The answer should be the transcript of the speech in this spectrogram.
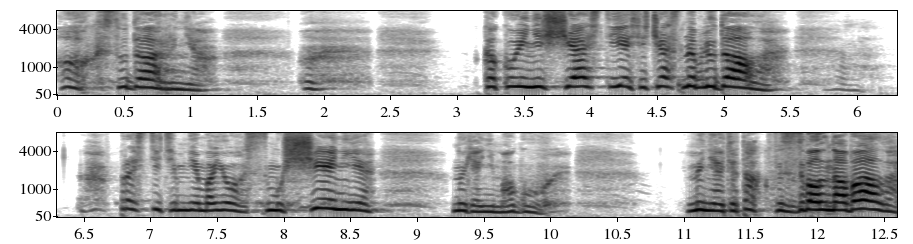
Ах, сударыня, какое несчастье я сейчас наблюдала. Простите мне мое смущение, но я не могу. Меня это так взволновало.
